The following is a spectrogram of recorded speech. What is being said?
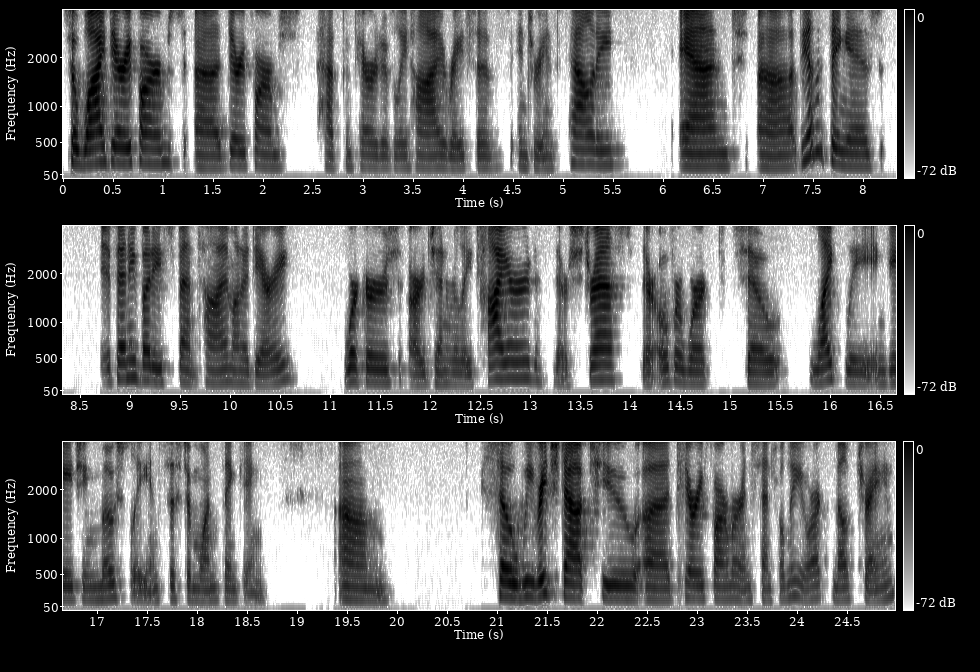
So why dairy farms? Uh, dairy farms have comparatively high rates of injury and fatality. And uh, the other thing is, if anybody spent time on a dairy, workers are generally tired, they're stressed, they're overworked, so likely engaging mostly in system one thinking. Um, so we reached out to a dairy farmer in central New York, Milk Train,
